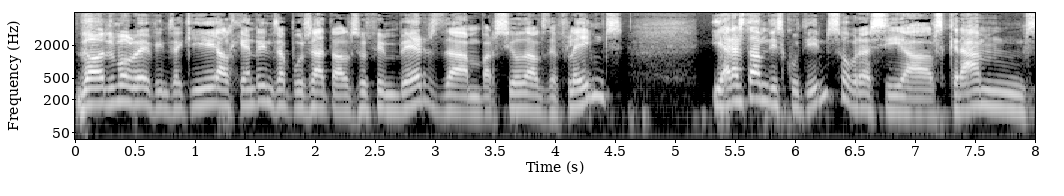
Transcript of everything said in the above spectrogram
Doncs molt bé, fins aquí el Henry ens ha posat el Surfing Bears en versió dels The Flames i ara estàvem discutint sobre si els crams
